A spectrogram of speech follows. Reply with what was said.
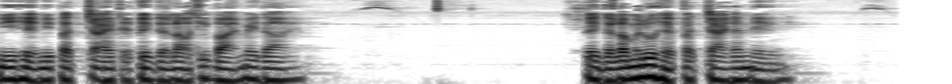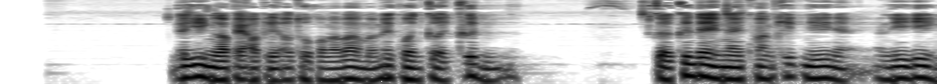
มีเหตุมีปัจจัย แต่เพียงแต่เราอธิบายไม่ได้เพียงแต่เราไม่รู้เหตุปัจจัยนั่นเอง แล้วยิ่งเราไปเอาผิดเอาถูกกันมาว่ามันไม่ควรเกิดขึ้น เกิดขึ้นได้ยังไงความคิดนี้เนี่ย อันนี้ยิ่ง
